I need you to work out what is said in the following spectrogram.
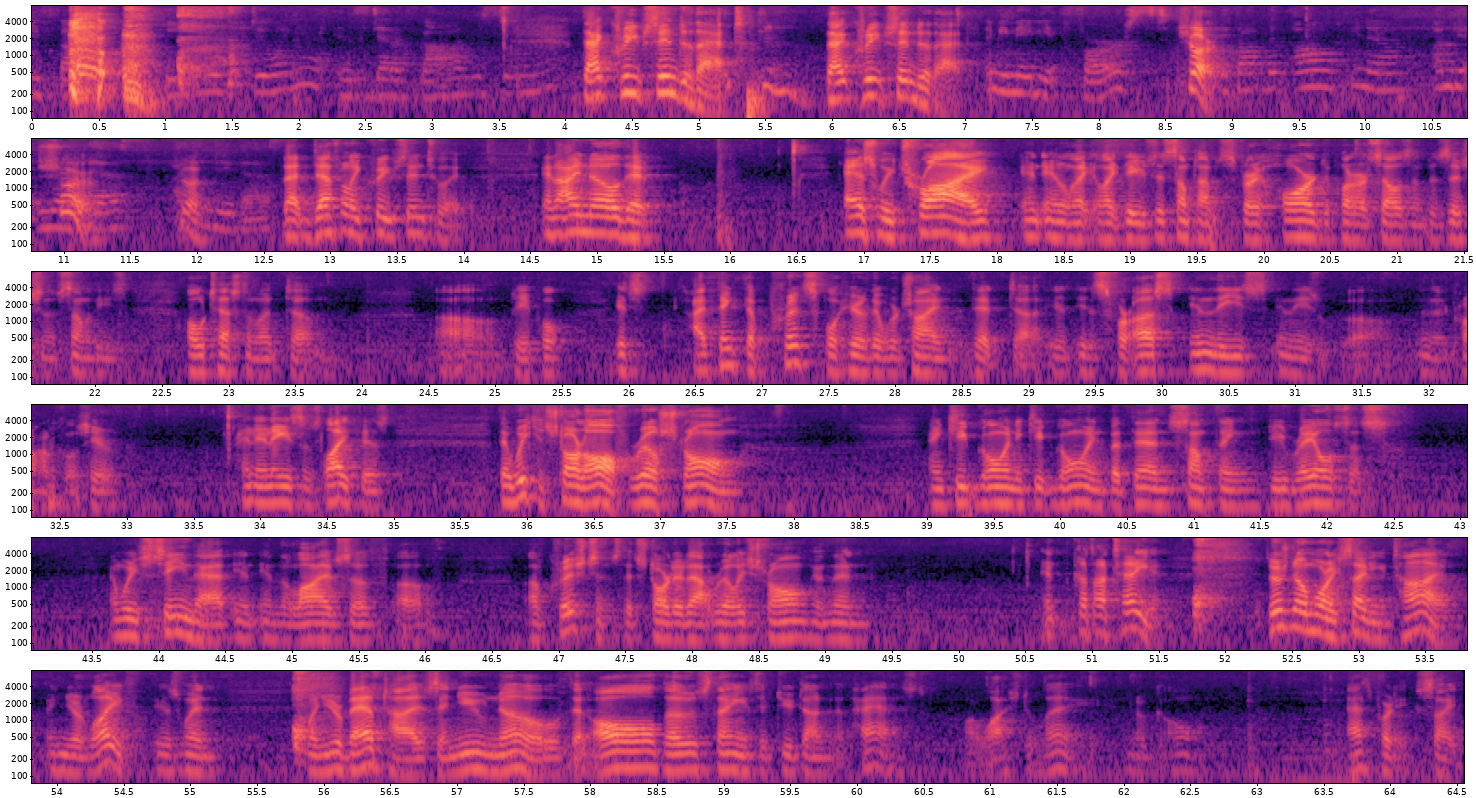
he felt like he was doing it instead of God was doing it? That creeps into that. That creeps into that. I mean, maybe at first. Sure. He thought, but, oh, you know, I'm getting Sure, of this. I sure. can do this. That definitely creeps into it. And I know that as we try, and, and like, like David said, sometimes it's very hard to put ourselves in the position of some of these Old Testament um, uh, people. It's, I think the principle here that we're trying, that uh, is for us in these, in these, uh, in the Chronicles here, and in Asa's life is that we can start off real strong and keep going and keep going, but then something derails us. And we've seen that in, in the lives of, of, of Christians that started out really strong and then, and because I tell you, there's no more exciting time in your life is when, when you're baptized and you know that all those things that you've done in the past are washed away. That's pretty exciting.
